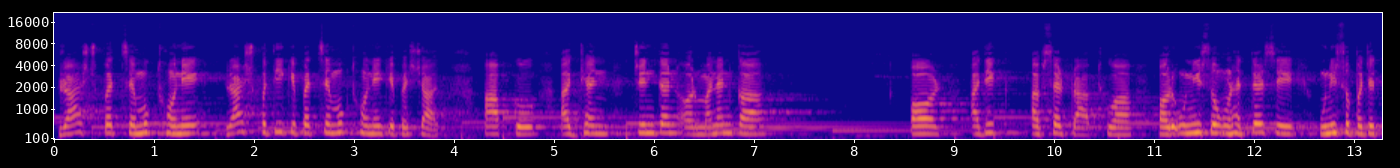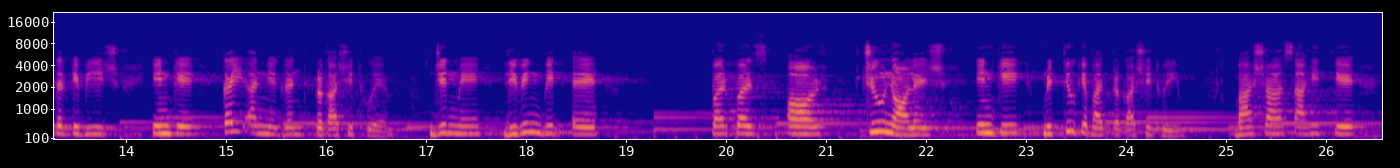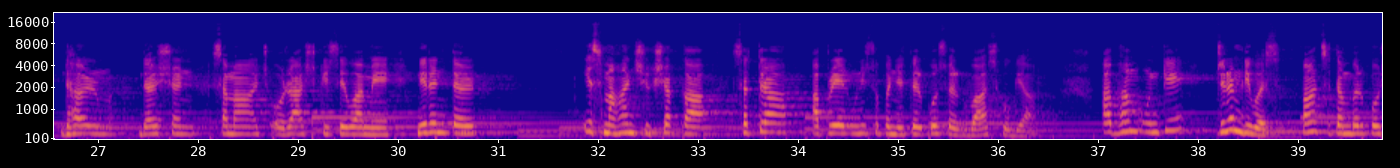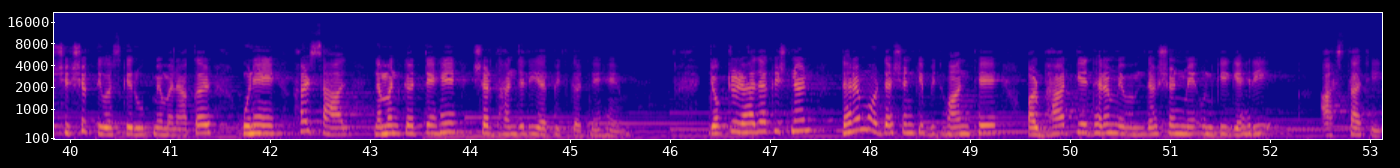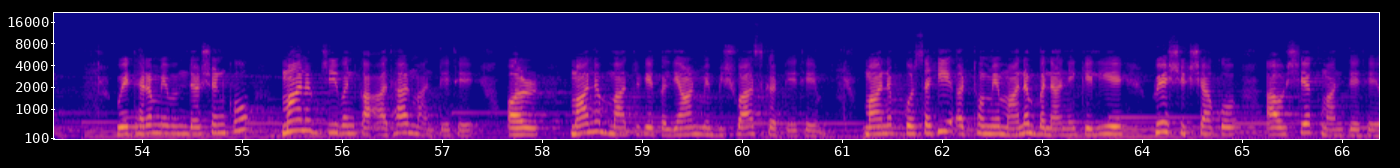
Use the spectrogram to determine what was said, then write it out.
राष्ट्रपति से मुक्त होने, राष्ट्रपति के पद से मुक्त होने के पश्चात आपको अध्ययन, चिंतन और मनन का और अधिक अवसर प्राप्त हुआ और उन्नीस सौ उनहत्तर से 1975 के बीच इनके कई अन्य ग्रंथ प्रकाशित हुए, जिनमें लिविंग विद ए पर्पज और ट्रू नॉलेज इनकी मृत्यु के बाद प्रकाशित हुई। भाषा, साहित्य, धर्म, दर्शन, समाज और राष्ट्र की सेवा में निरंतर इस महान शिक्षक का 17 अप्रैल 1975 को स्वर्गवास हो गया। अब हम उनके जन्म दिवस 5 सितंबर को शिक्षक दिवस के रूप में मनाकर उन्हें हर साल नमन करते हैं, श्रद्धांजलि अर्पित करते हैं। डॉक्टर राधा कृष्णन धर्म और दर्शन के विद्वान थे और भारतीय धर्म एवं दर्शन में उनकी गहरी आस्था थी। वे धर्म एवं दर्शन को मानव जीवन का आधार मानते थे और मानव मात्र के कल्याण में विश्वास करते थे। मानव को सही अर्थों में मानव बनाने के लिए वे शिक्षा को आवश्यक मानते थे।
